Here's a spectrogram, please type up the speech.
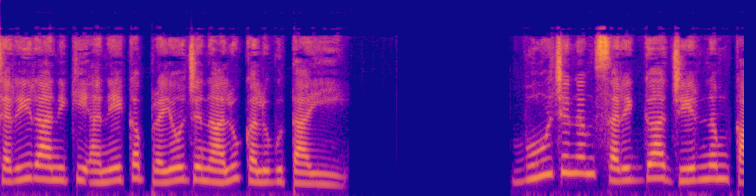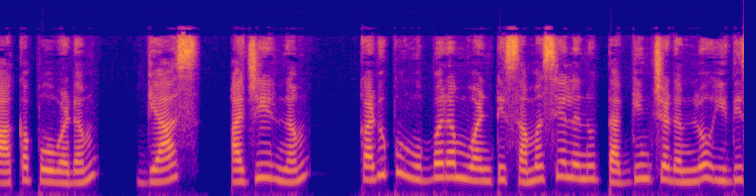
శరీరానికి అనేక ప్రయోజనాలు కలుగుతాయి. భోజనం సరిగ్గా జీర్ణం కాకపోవడం గ్యాస్ అజీర్ణం కడుపు ఉబ్బరం వంటి సమస్యలను తగ్గించడంలో ఇది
